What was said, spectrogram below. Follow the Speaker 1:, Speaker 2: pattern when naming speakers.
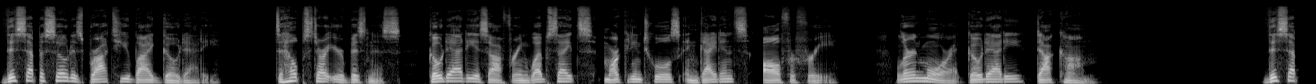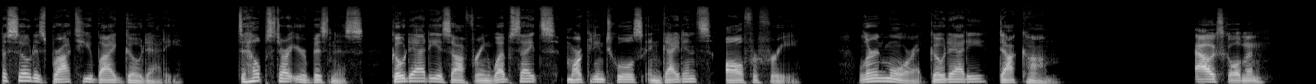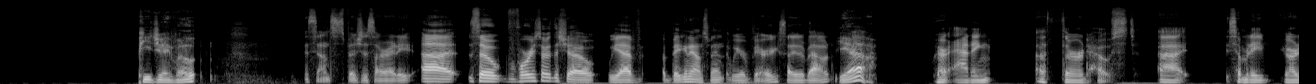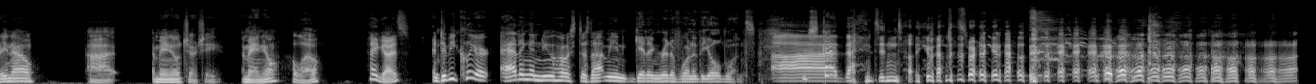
Speaker 1: This episode is brought to you by GoDaddy. To help start your business, GoDaddy is offering websites, marketing tools, and guidance all for free. Learn more at GoDaddy.com. This episode is brought to you by GoDaddy. To help start your business, GoDaddy is offering websites, marketing tools, and guidance all for free. Learn more at GoDaddy.com.
Speaker 2: Alex Goldman.
Speaker 3: PJ Vogt.
Speaker 2: It sounds suspicious already. Uh, so before we start the show, we have a big announcement that we are very excited about.
Speaker 3: Yeah.
Speaker 2: We are adding a third host. Uh, somebody you already know, uh, Emmanuel Dzotsi. Emmanuel, hello.
Speaker 4: Hey guys.
Speaker 3: And to be clear, adding a new host does not mean getting rid of one of the old ones.
Speaker 2: Uh, I didn't tell you about this part of the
